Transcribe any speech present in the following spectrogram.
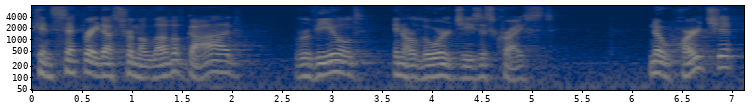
can separate us from the love of God revealed in our Lord Jesus Christ. No hardship,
